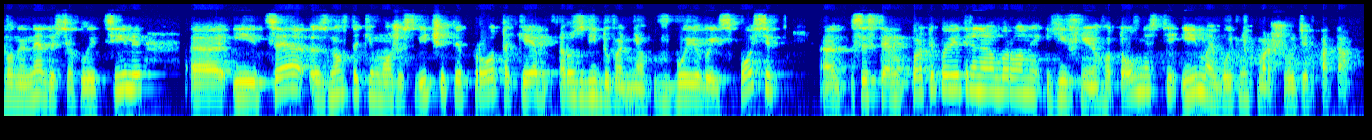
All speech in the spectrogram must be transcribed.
вони не досягли цілі. І це знов таки може свідчити про таке розвідування в бойовий спосіб систем протиповітряної оборони, їхньої готовності і майбутніх маршрутів атак.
